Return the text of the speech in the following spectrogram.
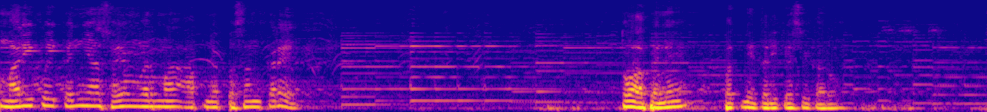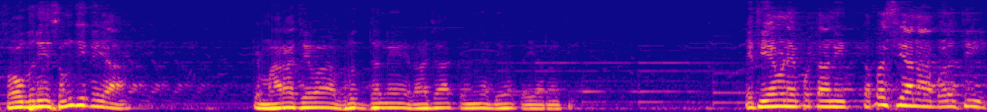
મારી કોઈ કન્યા સ્વયંવરમાં આપને પસંદ કરે, તો આપ એને પત્ની તરીકે સ્વીકારો. સૌભરી સમજી ગયા કે મારા જેવા વૃદ્ધને રાજા કન્યા દેવા તૈયાર નથી. એથી એમણે પોતાની તપસ્યાના બળથી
